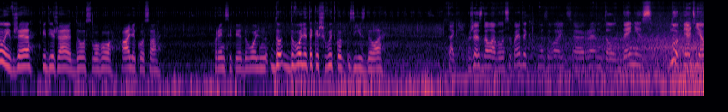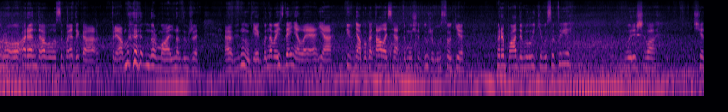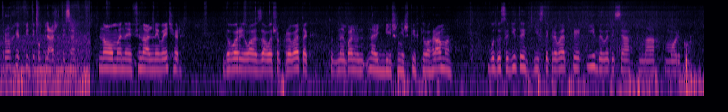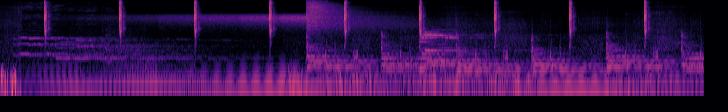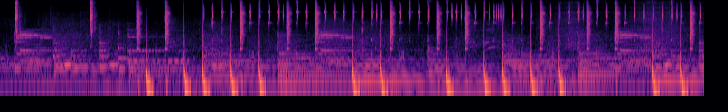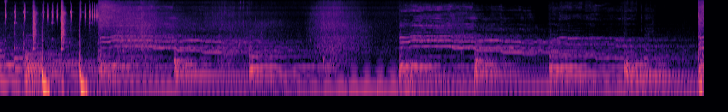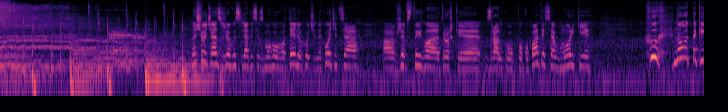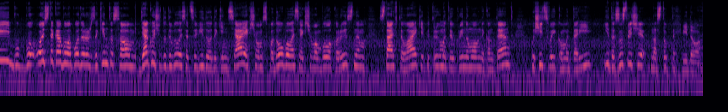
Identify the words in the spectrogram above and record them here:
Ну і вже під'їжджаю до свого Алікоса. В принципі, доволі, доволі таки швидко з'їздила. Так, вже здала велосипедик, називається Rental Dennis. Ну, 5 євро оренда велосипедика, прям нормально дуже. Е, Ну, якби на весь день, але я півдня покаталася, тому що дуже високі перепади, великі висоти. Вирішила ще трохи піти попляжитися. Ну, у мене фінальний вечір. Доварила залишок креветок. Тут, напевно, навіть більше, ніж пів кілограма. Буду сидіти, їсти креветки і дивитися на морьку. Ну що, час вже виселятися з мого готелю, хоч і не хочеться. А вже встигла трошки зранку покупатися в морькі. Фух, ну от такий ось така була подорож за Кінтусом. Дякую, що додивилися це відео до кінця. Якщо вам сподобалося, якщо вам було корисним, ставте лайки, підтримуйте україномовний контент, пишіть свої коментарі і до зустрічі в наступних відео.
